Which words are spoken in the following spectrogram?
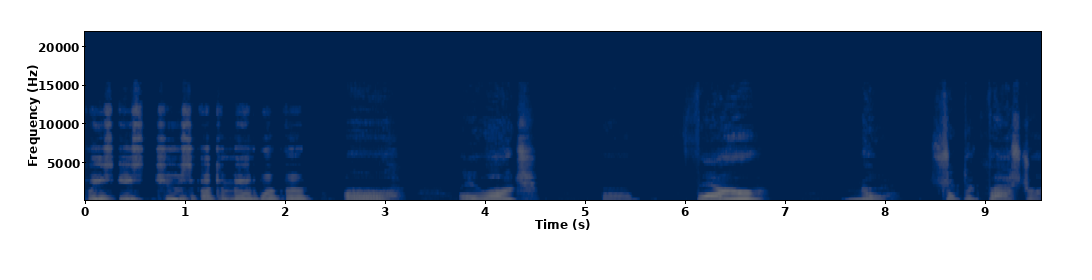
Please east choose a command word. Uh, alright. Uh, fire? No, something faster.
